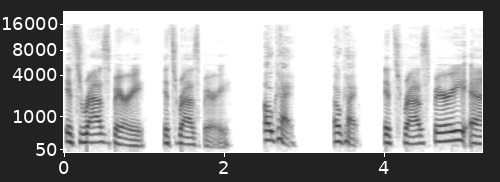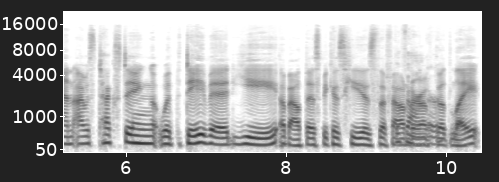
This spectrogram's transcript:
It's raspberry. It's raspberry. Okay. Okay. It's raspberry. And I was texting with David Yi about this because he is the founder, founder. of Good Light.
